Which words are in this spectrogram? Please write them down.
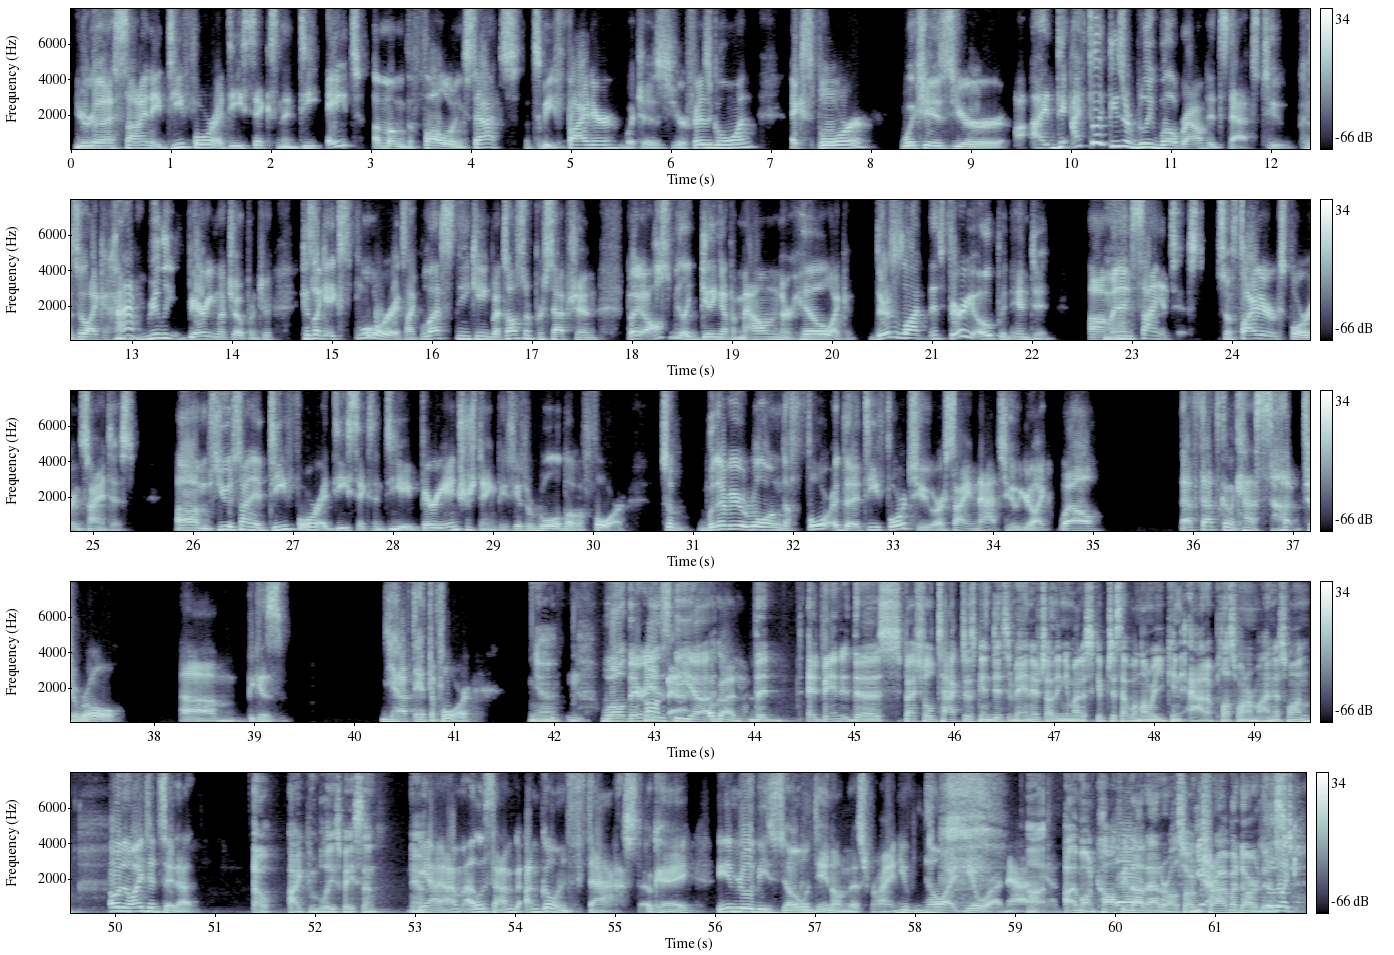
You're gonna assign a D4, a D6, and a D8 among the following stats. That's gonna be fighter, which is your physical one, explorer, which is your. I I feel like these are really well rounded stats too, because they're like kind of really very much open to. Because like explorer, it's like well that's sneaking, but it's also perception, but it also be like getting up a mountain or hill. Like there's a lot. It's very open ended. Um, and then scientist. So fighter, explorer, and scientist. Um, so you assign a D4, a D6, and D8. Very interesting because you have to roll above a four. So whatever you're rolling the four, the D4 to, or assigning that to, you're like, well, that's that's gonna kind of suck to roll, um, because you have to hit the four. yeah. Well, there is Combat. the uh, oh god, the advantage, the special tactics and disadvantage. I think you might have skipped just that one line where you can add a plus one or minus one. oh no, I did say that. Oh, I can believe space then. Yeah, Yeah. I'm, I listen. I'm I'm going fast. Okay, you can really be zoned in on this, Ryan. You have no idea where I'm at, Uh, man. I'm on coffee, not Uh, Adderall, so I'm yeah. trying my darndest. So like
